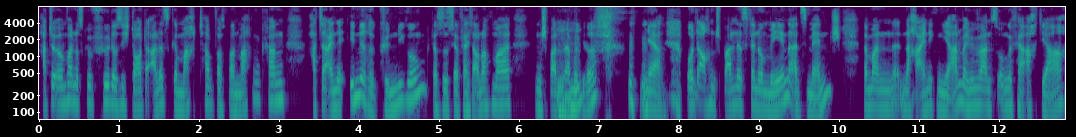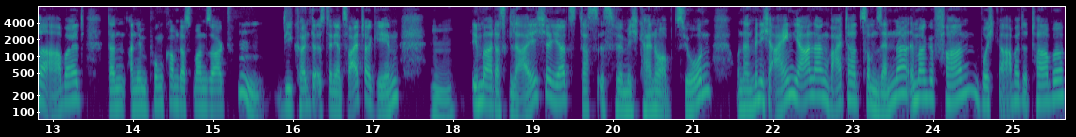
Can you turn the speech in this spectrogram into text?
hatte irgendwann das Gefühl, dass ich dort alles gemacht habe, was man machen kann, hatte eine innere Kündigung. Das ist ja vielleicht auch nochmal ein spannender mhm. Begriff. Ja. und auch ein spannendes Phänomen als Mensch, wenn man nach einigen Jahren, bei mir waren es ungefähr acht Jahre Arbeit, dann an den Punkt kommt, dass man sagt, hm, wie könnte es denn jetzt weitergehen? Mhm immer das Gleiche jetzt, das ist für mich keine Option. Und dann bin ich ein Jahr lang weiter zum Sender immer gefahren, wo ich gearbeitet habe.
